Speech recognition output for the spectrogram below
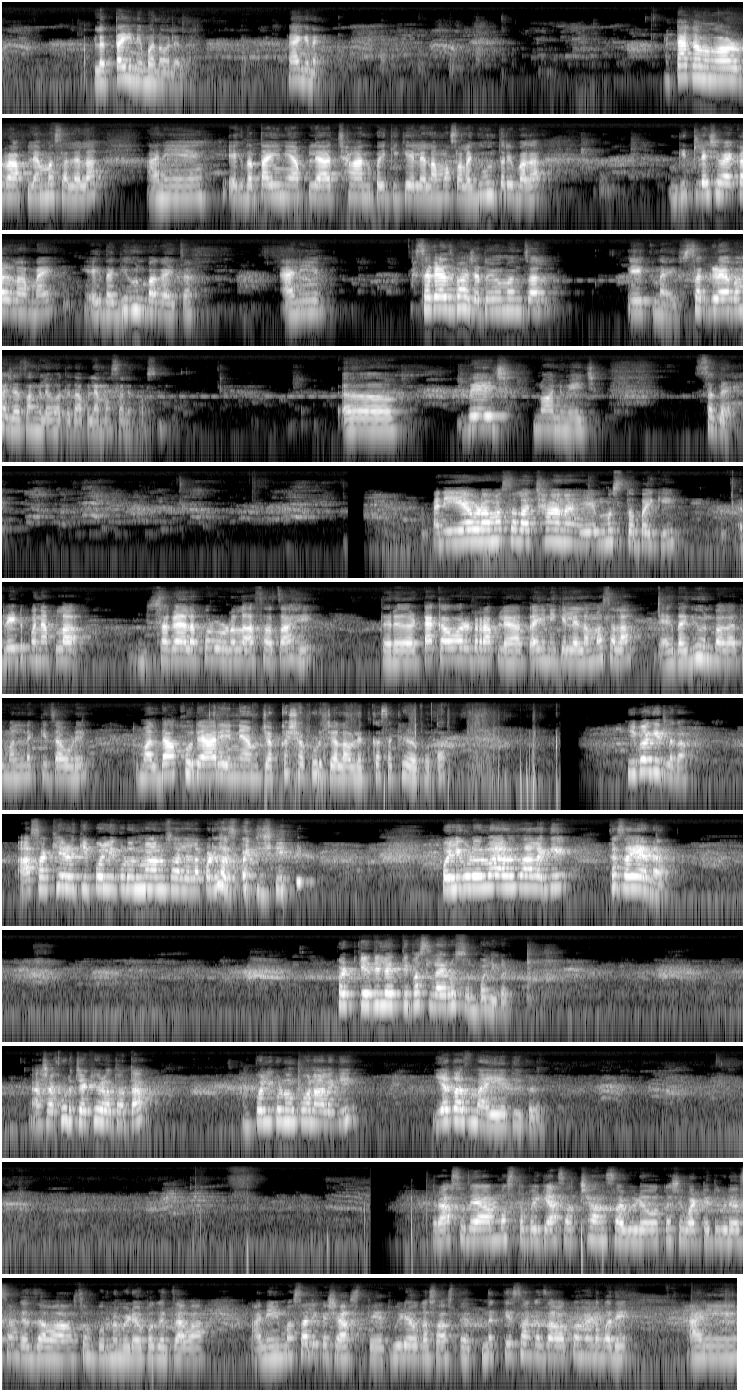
आपल्या ताईने बनवलेला. आहे की नाही? टाका मग ऑर्डर आपल्या मसाल्याला. आणि एकदा ताईने आपल्या छानपैकी केलेला मसाला घेऊन तरी बघा. घेतल्याशिवाय कळणार नाही. एकदा घेऊन बघायचा. आणि सगळ्याच भाज्या तुम्ही म्हणचाल एक नाही. सगळ्या भाज्या चांगल्या होतात आपल्या मसाल्यापासून. व्हेज नॉनव्हेज सगळ्या. आणि एवढा मसाला छान आहे मस्तपैकी. रेट पण आपला सगळ्याला परवडला असाच आहे. तर टाका ऑर्डर आपल्या ताईने केलेला मसाला. एकदा घेऊन बघा तुम्हाला नक्कीच आवडेल. तुम्हाला दाखवते आर्यनने आमच्या कशा खुर्च्या लावल्यात कसा खेळत होता. ही बघितलं का? असा खेळ की पलीकडून माणूस आलेला पडलाच पाहिजे. पलीकडून माणूस आला की कसा येणार? फटके दिलेत ती बसलाय रोसून पलीकडं. अशा खुर्च्या खेळत होता. पलीकडून कोण आलं की येतच नाही येत इकडं. तर असू द्या मस्तपैकी असा छानसा व्हिडिओ कसे वाटते व्हिडिओ सांगत जावा संपूर्ण व्हिडिओ बघत जावा. आणि मसाले कसे असतात व्हिडिओ कसा असतात नक्की सांगत जावा कमेंटमध्ये आणि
